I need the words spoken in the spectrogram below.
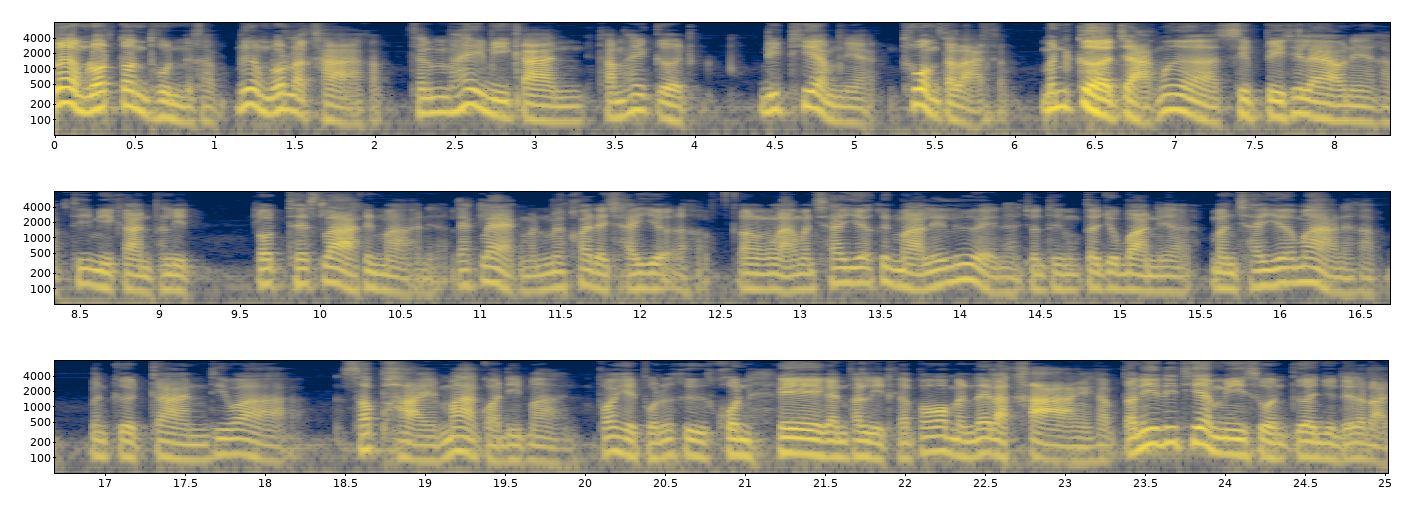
เริ่มลดต้นทุนนะครับเริ่มลดราคาครับทำให้มีการทำให้เกิดลิเธียมเนี่ยท่วมตลาดครับมันเกิดจากเมื่อ 10 ปีที่แล้วเนี่ยครับที่มีการผลิตรถเทสลาขึ้นมาเนี่ยแรก ๆ มันไม่ค่อยได้ใช้เยอะแล้วครับตอนหลังๆมันใช้เยอะขึ้นมาเรื่อยๆนะจนถึงปัจจุบันเนี่ยมันใช้เยอะมากนะครับมันเกิดการที่ว่า ซัพพลายมากกว่าดีมานเพราะเหตุผลก็คือคนเฮกันผลิตครับ เพราะว่ามันได้ราคาไงครับ ตอนนี้ลิเธียมมีส่วนเกินอยู่ในตลาด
